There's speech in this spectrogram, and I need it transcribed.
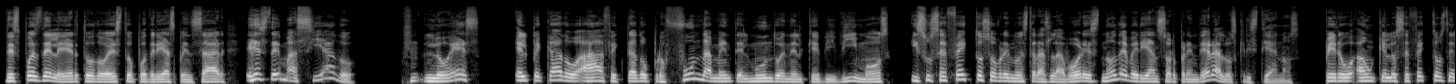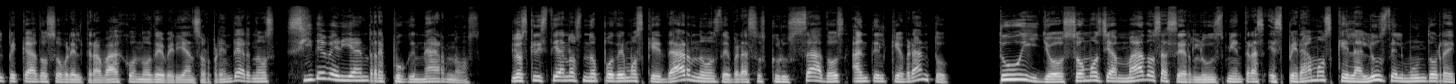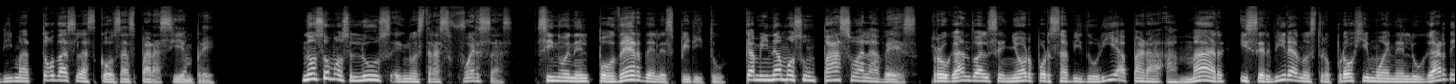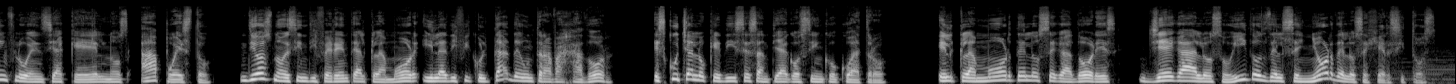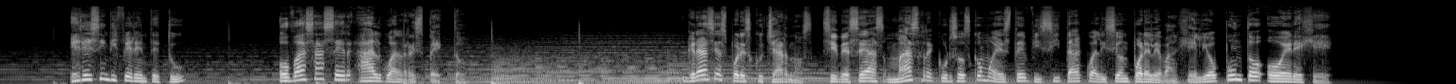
Después de leer todo esto podrías pensar, es demasiado. Lo es. El pecado ha afectado profundamente el mundo en el que vivimos y sus efectos sobre nuestras labores no deberían sorprender a los cristianos. Pero aunque los efectos del pecado sobre el trabajo no deberían sorprendernos, sí deberían repugnarnos. Los cristianos no podemos quedarnos de brazos cruzados ante el quebranto. Tú y yo somos llamados a ser luz mientras esperamos que la luz del mundo redima todas las cosas para siempre. No somos luz en nuestras fuerzas, sino en el poder del Espíritu. Caminamos un paso a la vez, rogando al Señor por sabiduría para amar y servir a nuestro prójimo en el lugar de influencia que Él nos ha puesto. Dios no es indiferente al clamor y la dificultad de un trabajador. Escucha lo que dice Santiago 5.4. El clamor de los segadores llega a los oídos del Señor de los ejércitos. ¿Eres indiferente tú? ¿O vas a hacer algo al respecto? Gracias por escucharnos. Si deseas más recursos como este, visita coaliciónporelevangelio.org.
